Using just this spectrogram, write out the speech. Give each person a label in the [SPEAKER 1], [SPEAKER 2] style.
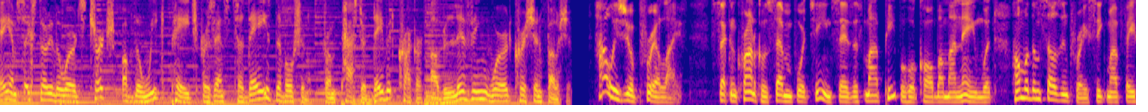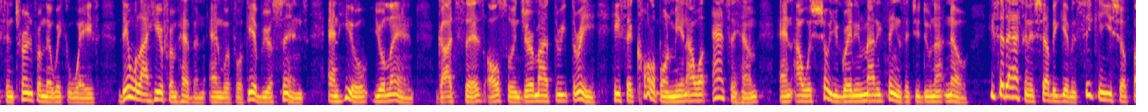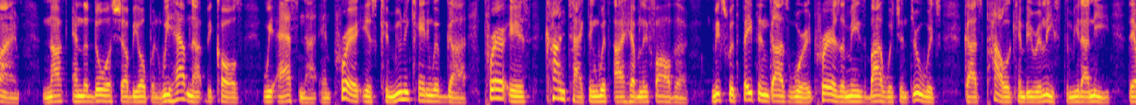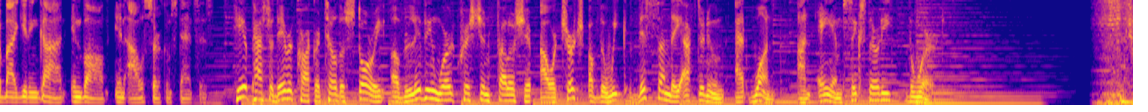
[SPEAKER 1] AM 630 The Word's Church of the Week page presents today's devotional from Pastor David Crocker of Living Word Christian Fellowship.
[SPEAKER 2] How is your prayer life? Second Chronicles 7:14 says, "If my people who are called by my name would humble themselves and pray, seek my face and turn from their wicked ways, then will I hear from heaven and will forgive your sins and heal your land." God says also in Jeremiah 3:3, he said, "Call upon me and I will answer him and I will show you great and mighty things that you do not know." He said, Ask and it shall be given. Seek and ye shall find. Knock and the door shall be opened. We have not because we ask not. And prayer is communicating with God. Prayer is contacting with our Heavenly Father. Mixed with faith in God's word, prayer is a means by which and through which God's power can be released to meet our need, thereby getting God involved in our circumstances.
[SPEAKER 1] Hear Pastor David Crocker tell the story of Living Word Christian Fellowship, our church of the week, this Sunday afternoon at 1 on AM 630 The Word.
